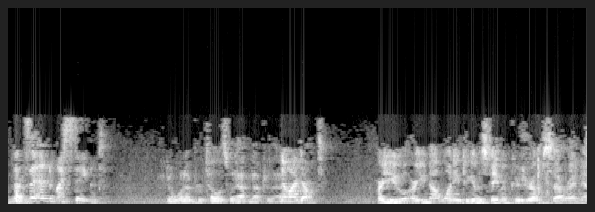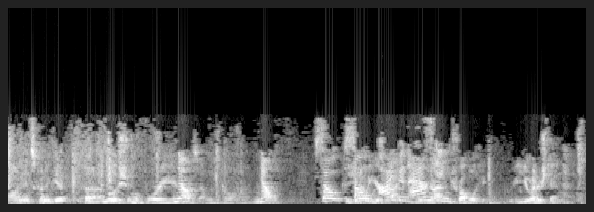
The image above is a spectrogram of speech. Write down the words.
That's the end of my statement. You don't want to tell us what happened after that? No, I don't. Are you are you not wanting to give a statement because you're upset right now and it's going to get uh, emotional for you? No. Is that what's going on? No. So so you know, I've not, been asking. You're not in trouble here. You understand that?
